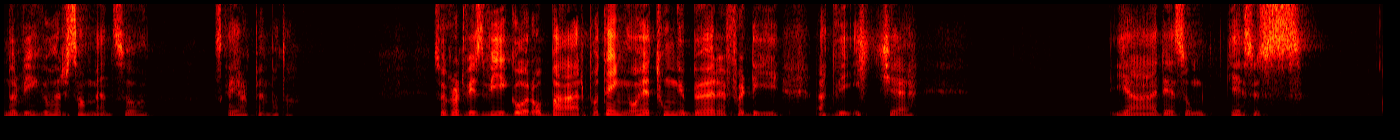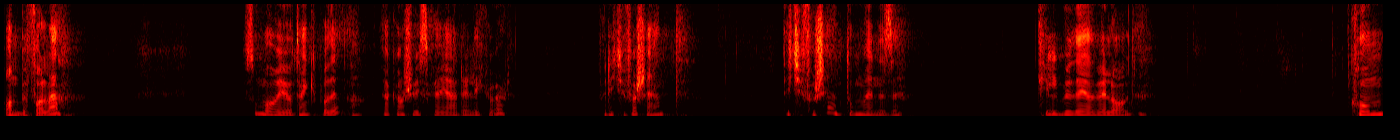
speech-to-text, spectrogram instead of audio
når vi går sammen, så skal jeg hjelpe meg, da. Så klart Hvis vi går og bærer på ting og har tunge bører fordi at vi ikke gjør det som Jesus anbefaler, så må vi jo tenke på det. da. Ja, Kanskje vi skal gjøre det likevel. For det er ikke for sent. Det er ikke for sent å omvende seg. Tilbudet er ved lag. Kom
